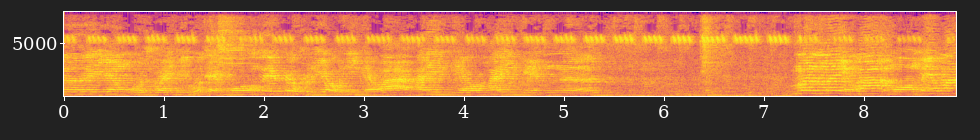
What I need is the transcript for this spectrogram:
เลยยังอดไว้หิวแต่ของเอ็มเปรี้ยวนี่แค่ว่าใครเกี่ยวใครเป็นเนอะมันไม่ว่าหมองไม่ว่า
